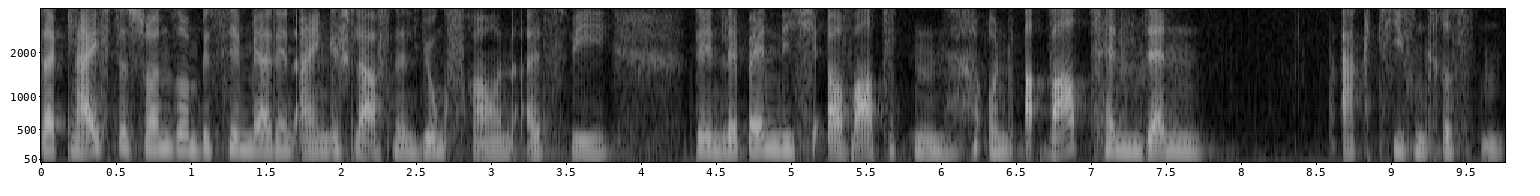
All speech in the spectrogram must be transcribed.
da gleicht es schon so ein bisschen mehr den eingeschlafenen Jungfrauen als wie den lebendig erwarteten und wartenden aktiven Christen.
